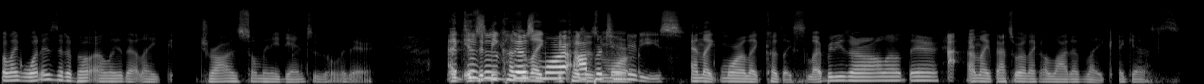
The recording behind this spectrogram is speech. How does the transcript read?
But like, what is it about LA that like draws so many dancers over there? Like, is it because there's of, like more because there's more opportunities? and like more like because like celebrities are all out there, I- and like that's where like a lot of like I guess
